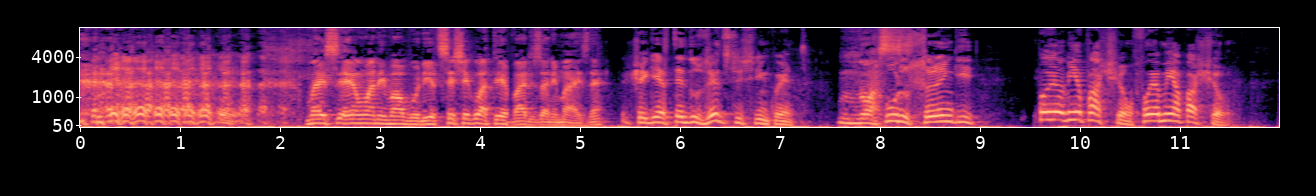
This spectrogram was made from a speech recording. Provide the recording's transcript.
Mas é um animal bonito. Você chegou a ter vários animais, né? cheguei a ter 250. Nossa! Puro sangue. Foi a minha paixão, foi a minha paixão.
